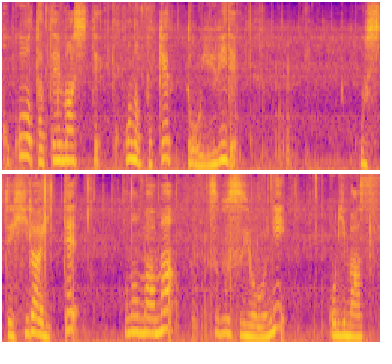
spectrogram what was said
ここを立てましてここのポケットを指で押して開いてこのまま潰すように折ります。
